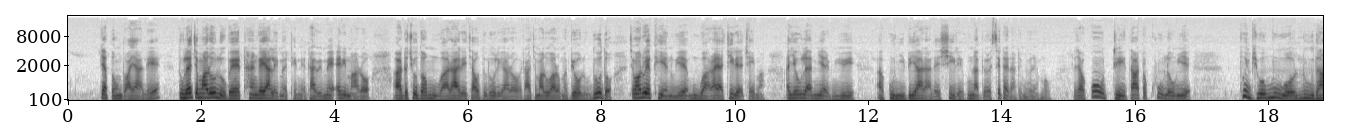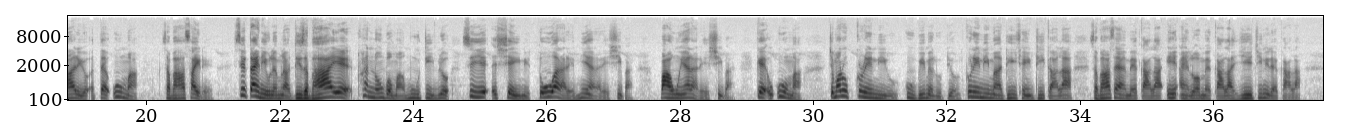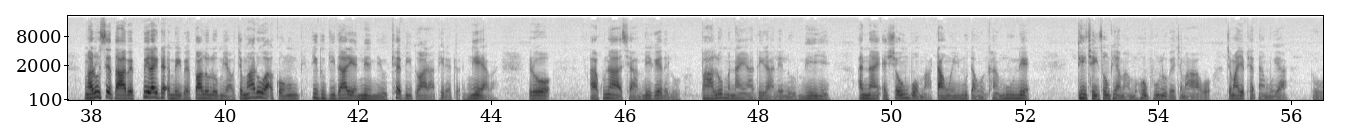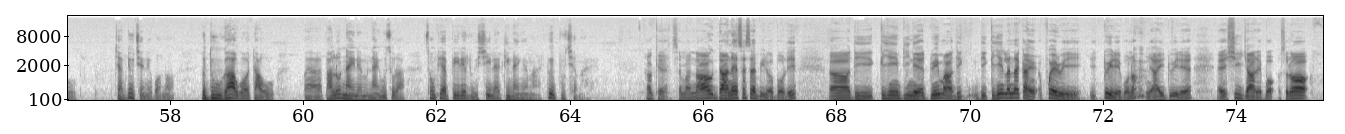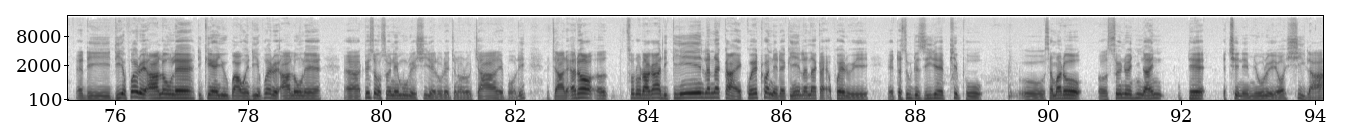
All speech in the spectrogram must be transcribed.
ပြတ်သုံးသွားရလဲသူလည်းကျမတို့လိုပဲထမ်းခဲ့ရလိမ့်မယ်ထင်တယ်ဒါပေမဲ့အဲ့ဒီမှာတော့အာတချို့သောမူဝါဒတွေကြောင့်သူတို့တွေကတော့ဒါကျမတို့ကတော့မပြောလို့သို့တော့ကျမတို့ရဲ့ KNU ရဲ့မူဝါဒရကြည့်တဲ့အချိန်မှာအယုတ်လက်အမြက်မြွေးအကူညီပေးရတာလည်းရှိတယ်ခုနပြောတဲ့စစ်တိုက်တာတစ်မျိုးလည်းမဟုတ် ဒါကြောင့်ကိုယ့်ဒေတာတစ်ခုလုံးရဲ့ဖွံ့ဖြိုးမှုရောလူသားတွေရောအသက်ဥမာစဘာဆိုင်တယ်စစ်တိုက်နေလို့လည်းမလားဒီစဘာရဲ့ထွက်နှုံးပေါ်မှာမူတည်ပြီးတော့စစ်ရဲ့အရှိန်တွေတိုးရတာတွေမြင့်ရတာတွေရှိပါတယ်ပါဝင်ရတာတွေရှိပါတယ်ကဲဥပမာကျမတို့ကရင်နီကိုကူပေးမယ်လို့ပြောကရင်နီမှာဒီအချိန်ဒီကာလစဘာဆိုင်ရမယ်ကာလအင်းအိုင်လောမယ်ကာလရေကြီးနေတဲ့ကာလငါတို့စစ်သားပဲပေးလိုက်တဲ့အမိပဲသွားလို့လို့မရဘူးကျမတို့ကအကုန်လုံးပြည်သူပြည်သားတွေရဲ့နေမျိုးဖြတ်ပြီးသွားတာဖြစ်တဲ့အတွက်ငဲ့ရပါတယ်အဲ့တော့ အခုနကဆရာမေးခဲ့တယ်လို့ဘာလို့မနိုင်ရသေးတာလဲလို့မေးရင်အနိုင်အရှုံးပေါ်မှာတာဝန်ယူမှုတာဝန်ခံမှုနဲ့ဒီအချိန်ဆုံးဖြတ်မှာမဟုတ်ဘူးလို့ပဲကျမကဟောကျမရဲ့ဖြတ်တန်းမှုရဟိုကြံပြုတ်ချင်တယ်ပေါ့နော်ဘသူကကောဒါကိုဘာဘာလို့နိုင်တယ်မနိုင်ဘူးဆိုတာဆုံးဖြတ်ပေးတဲ့လူရှိလဲဒီနိုင်ငံမှာတွေ့ပူးချင်ပါတယ်ဟုတ်ကဲ့ဆရာမနောက်ဒါနဲ့ဆက်ဆက်ပြီးတော့ပေါ့လေအာဒီကရင်ပြည်နယ်အတွင်းမှာဒီဒီကရင်လက်နက်ကင်အဖွဲ့တွေတွေ့တယ်ပေါ့နော်အများကြီးတွေ့တယ်အဲရှိကြတယ်ပေါ့ဆိုတော့ အဲဒီဒီအဖွဲ့တွေအားလုံးလဲဒီ KNU ပါဝင်ဒီအဖွဲ့တွေအားလုံးလဲအဲတွေ့ဆုံဆွေးနွေးမှုတွေရှိတယ်လို့လည်းကျွန်တော်တို့ကြားရတယ်ပေါ့လေကြားတယ်အဲ့တော့ဆိုလိုတာကဒီကရင်လက်နက်ကင်ကွဲထွက်နေတဲ့ကရင်လက်နက်ကင်အဖွဲ့တွေတစုတစည်းတဲ့ဖြစ်ဖို့ဟိုဆရာမတို့ဆွေးနွေးညှိနှိုင်းတဲ့အခြေအနေမျိုးတွေရောရှိလား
